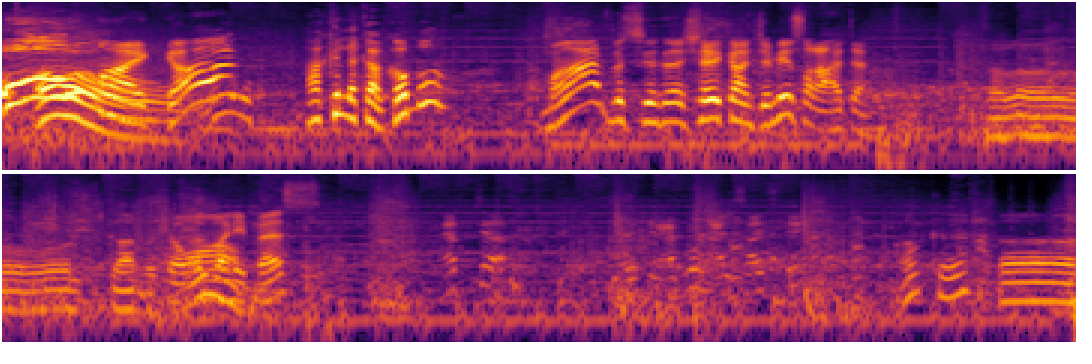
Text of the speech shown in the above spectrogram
oh. my God ها كله كان combo؟ ما أعرف بس شيء كان جميل صراحة. ثواني المهم. بس. تلعبون على ال side okay آه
